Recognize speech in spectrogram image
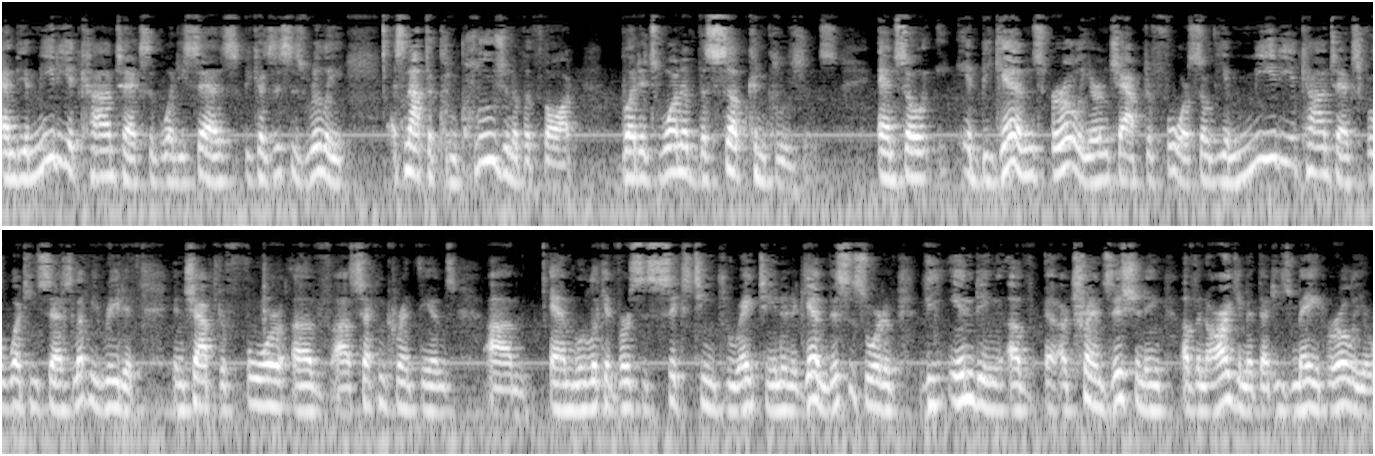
And the immediate context of what he says, because this is really, it's not the conclusion of a thought, but it's one of the sub conclusions. And so it begins earlier in chapter 4. So the immediate context for what he says, let me read it in chapter 4 of uh, 2 Corinthians. Um, and we'll look at verses 16 through 18. And again, this is sort of the ending of a transitioning of an argument that he's made earlier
